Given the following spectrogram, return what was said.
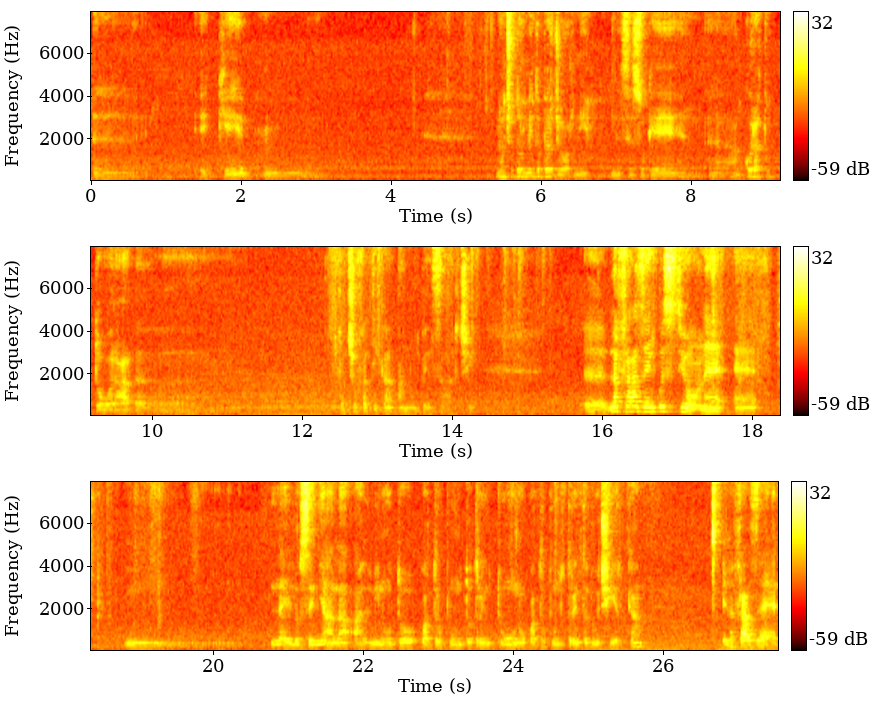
eh, e che mm, non ci ho dormito per giorni, nel senso che eh, ancora tuttora eh, faccio fatica a non pensarci. Eh, la frase in questione è, mh, mm, lei lo segnala al minuto 4.31, 4.32 circa, e la frase è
